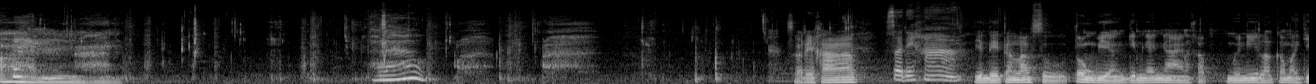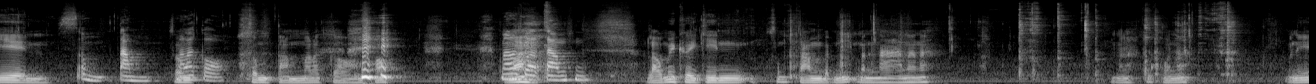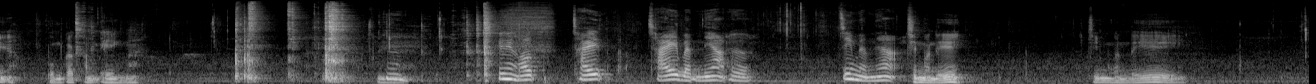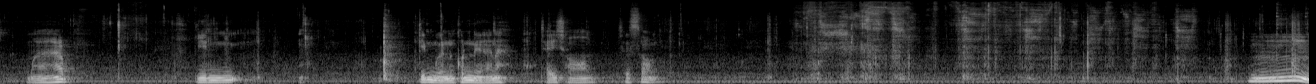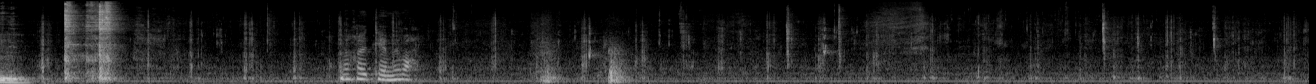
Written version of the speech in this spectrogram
อ่าพอแล้ว สวัสดีครับ สวัสดีค่ะ ยินดีต้อนรับสู่โต้งเวียงกินง่าย ๆ นะครับ มื้อนี้เราก็มากิน ส้มตำส้ม มะละกอส้มตำมะละกอเพราะมะละกอตเราไม่เคยกินส้มตำแบบนี้มันนานแล้วนะนะทุกคนนะ วันนี้ผมก็ทำเองนะำที่เห็นเขาใช้ใช้แบบเนี้ยเธอ จิ้มแบบเนี้ยชิมก่อนดิชิมก่อนดิมาครับ กิน กินเหมือนคนเหนือนะ ใช้ช้อน ใช้ซ่อมอืม ไม่ค่อยเค็มไม่ป่ะ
